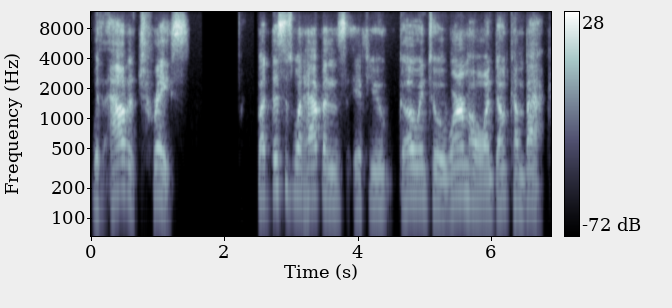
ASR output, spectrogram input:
without a trace. But this is what happens if you go into a wormhole and don't come back.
